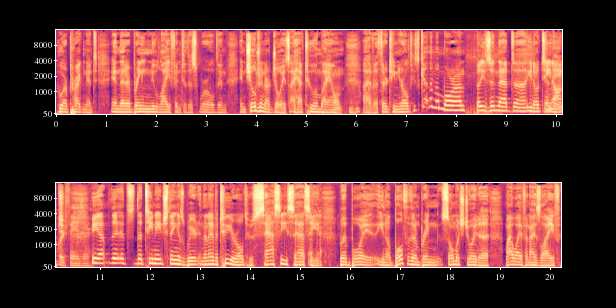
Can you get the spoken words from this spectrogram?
who are pregnant and that are bringing new life into this world. And and children are joys. I have two of my own. Mm-hmm. I have a 13 year old. He's kind of a moron, but he's in that uh, you know teenage awkward phase there. yeah, the, it's the teenage thing is weird, and then I have a two-year-old who's sassy, sassy. but boy, you know, both of them bring so much joy to my wife and I's life,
